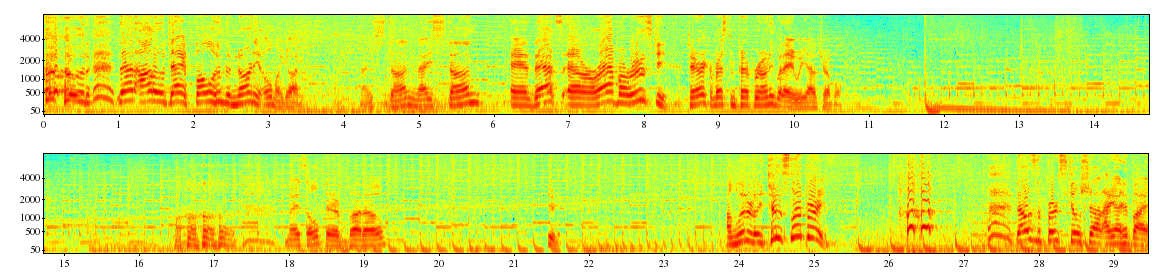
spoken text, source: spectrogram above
Dude, that auto attack follow him to Narnia. Oh my god. Nice stun, nice stun. And that's a Raparooski. Taric, rest in pepperoni, but hey, we got a triple. nice ult there, butto. Dude. I'm literally too slippery! that was the first skill shot I got hit by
